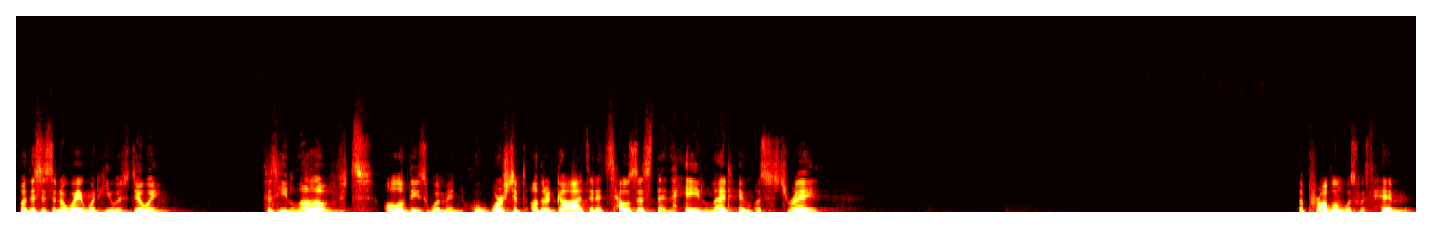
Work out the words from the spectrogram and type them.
But this is, in a way, what he was doing. It says he loved all of these women who worshiped other gods, and it tells us that they led him astray. The problem was with him.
